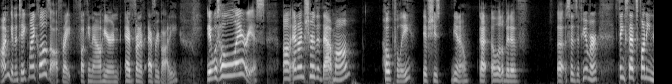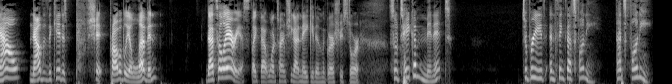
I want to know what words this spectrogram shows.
I'm going to take my clothes off right fucking now here in, in front of everybody. It was hilarious. Uh, and I'm sure that that mom, hopefully, if she's, you know, got a little bit of uh, sense of humor, thinks that's funny now, now that the kid is, shit, probably 11. That's hilarious. Like that one time she got naked in the grocery store. So take a minute to breathe and think that's funny. That's funny.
